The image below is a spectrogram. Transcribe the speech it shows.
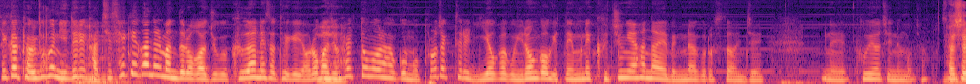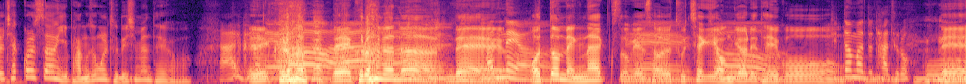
그러니까 결국은 딱 이들이 보고, 같이 음. 세계관을 만들어가지고 그 안에서 되게 여러 가지 음. 활동을 하고 뭐 프로젝트를 이어가고 이런 거기 때문에 그 중에 하나의 맥락으로서 이제 네 보여지는 거죠. 사실 책걸상 이 방송을 들으시면 돼요. 아 예, 그러네요. 그럼 네 아, 그러면은 네, 맞네요. 어떤 맥락 속에서 네, 두 책이 그쵸. 연결이 되고 뒷담화도 다 들었고. 네.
